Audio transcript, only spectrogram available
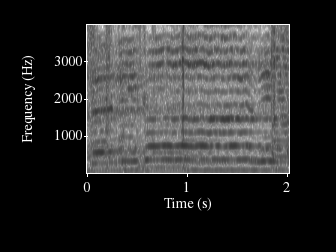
serdiganes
